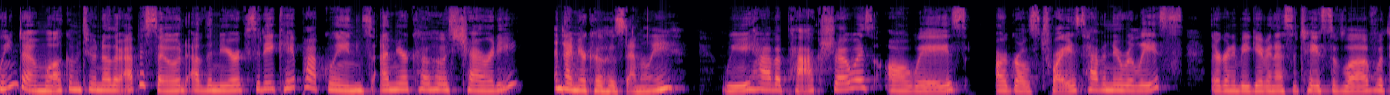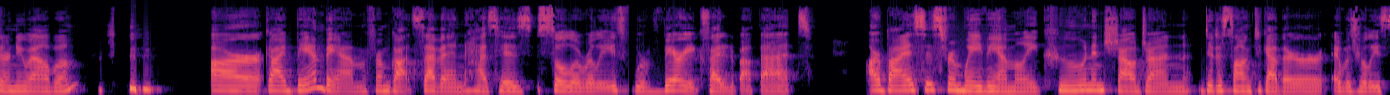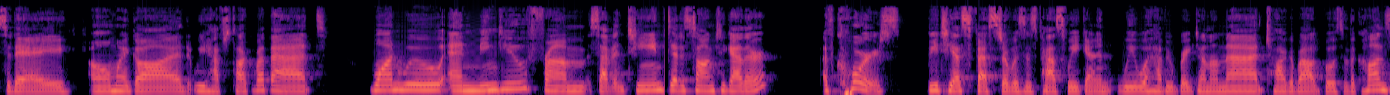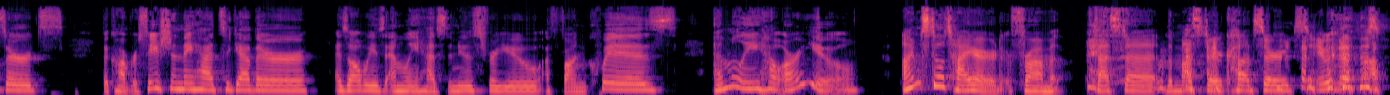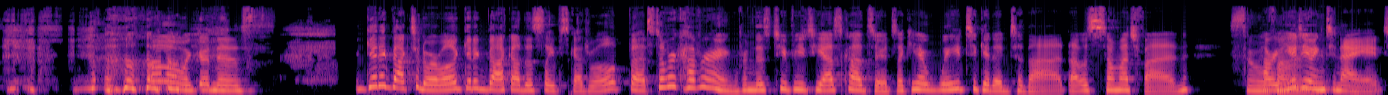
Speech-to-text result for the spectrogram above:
Queendom. Welcome to another episode of the New York City K-pop Queens. I'm your co-host Charity. And I'm your co-host Emily. We have a packed show as always. Our girls twice have a new release. They're going to be giving us a taste of love with their new album. Our guy Bam Bam from GOT7 has his solo release. We're very excited about that. Our biases from WayV Emily, Kun and Xiaojun did a song together. It was released today. Oh my God. We have to talk about that. Wonwoo and Mingyu from 17 did a song together. Of course, BTS Festa was this past weekend. We will have a breakdown on that, talk about both of the concerts, the conversation they had together. As always, Emily has the news for you, a fun quiz. Emily, how are you? I'm still tired from Festa, the Muster concerts. It was Oh my goodness. Getting back to normal, getting back on the sleep schedule, but still recovering from those two BTS concerts. I can't wait to get into that. That was so much fun. So How fun. are you doing tonight?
